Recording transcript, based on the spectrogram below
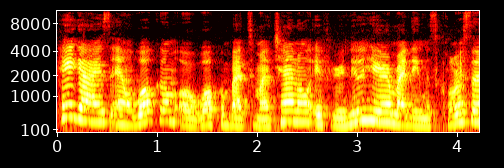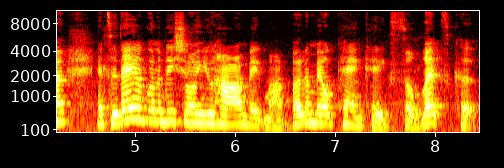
Hey guys and welcome or welcome back to my channel. If you're new here, my name is Clarissa and today I'm going to be showing you how I make my buttermilk pancakes. So let's cook.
